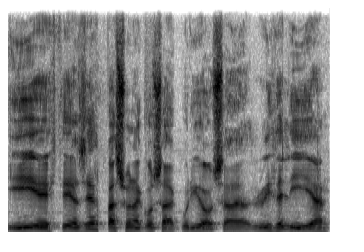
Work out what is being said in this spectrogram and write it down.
y este, ayer pasó una cosa curiosa. Luis Delía,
